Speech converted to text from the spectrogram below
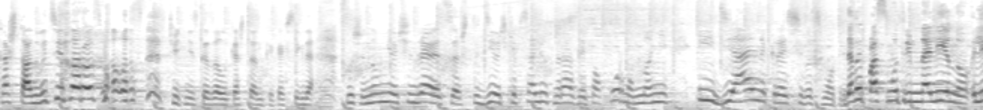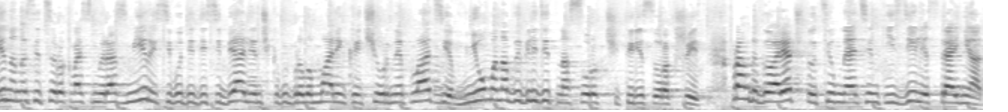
каштановый цвет волос, волос. Чуть не сказала каштанка, как всегда. Слушай, ну мне очень нравится, что девочки абсолютно разные по формам, но они идеально красиво смотрятся. Давай посмотрим на Лену. Лена носит 48 размер, и сегодня для себя Леночка выбрала маленькое черное платье. В нем она выглядит на 44-46. Правда, говорят, что темные оттенки изделия стройнят.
